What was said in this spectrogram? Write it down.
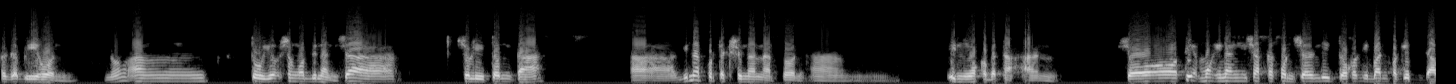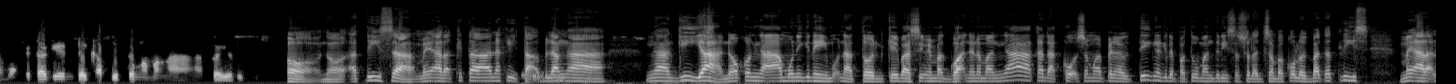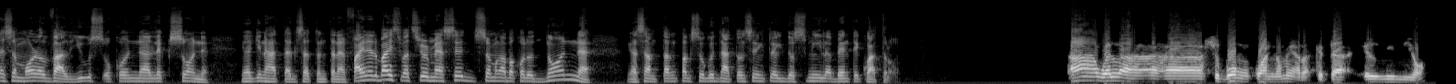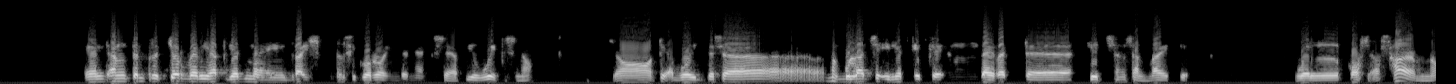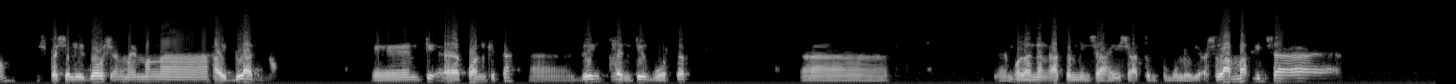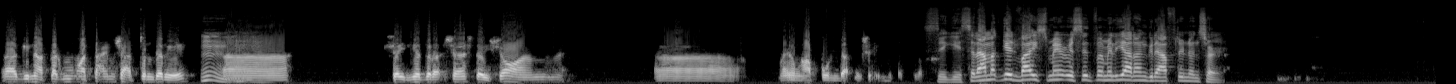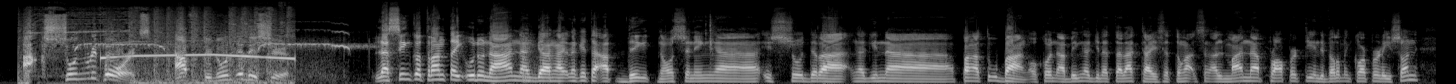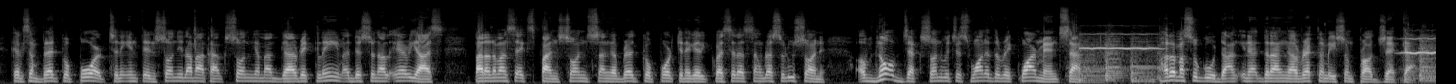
kagabihon no ang tuyo sa ordinansa suliton ta ah ginaproteksyonan naton ang inyo kabataan. So, ti mo inang isa ka concern dito kag iban pagit damo kita gin take up dito nga mga priorities. Oh, no. At least ah, may ara kita nakita bilang nga nga giya no kun nga amo ni ginahimo naton kay basi may magwa na naman nga kadako sa mga penalty nga ginapatuman diri sa sulad sa Bacolod but at least may ara na sa moral values o kun na leksyon nga ginahatag sa aton tanan. Final advice, what's your message sa mga Bacolod noon nga samtang pagsugod naton sa tuig 2024? Ah, well, ah, ah, subong kwan no may ara kita El Nino. And ang temperature very hot gid may dry spell siguro in the next ah, few weeks, no? So, to avoid ka sa magbulad sa init kit kay direct uh, heat sa sunlight it will cause us harm, no? Especially those ang may mga high blood, no? And uh, kwan kita, ah, drink plenty of water. Uh, wala nang aton mensahe sa aton pumuluyo. Salamat din sa ah, ginatag mga time sa aton dere. Mm. Ah, sa inyo dira sa station ah mayong hapon da po sa inyo tatlo. Sige, salamat gid Vice Mayor Sid Familiaran. Good afternoon, sir. Action Reports, Afternoon Edition. Las 5.31 na nag nga nakita update no sining uh, issue dira nga gina pangatubang o kon abi nga ginatalakay sa tunga sang Almana Property and Development Corporation kag sa Bredco Port sining intensyon nila makaakson nga mag-reclaim additional areas para naman sa expansion sa nga Bredco Port kaya request sila sang resolution of no objection which is one of the requirements ah, para masuguda ang inadrang uh, reclamation project. ah.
